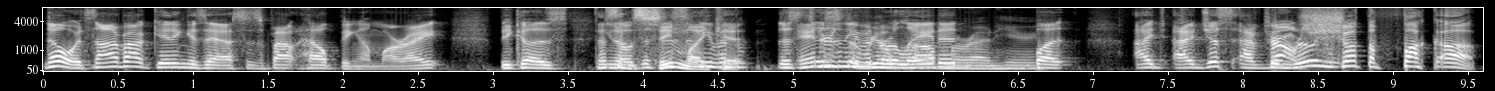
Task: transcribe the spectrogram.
No, it's not about getting his ass. It's about helping him. All right, because Doesn't you know, this seem isn't like even, it. This Andrew's isn't even real related around here. But I I just I've Charles, been really shut the fuck up.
